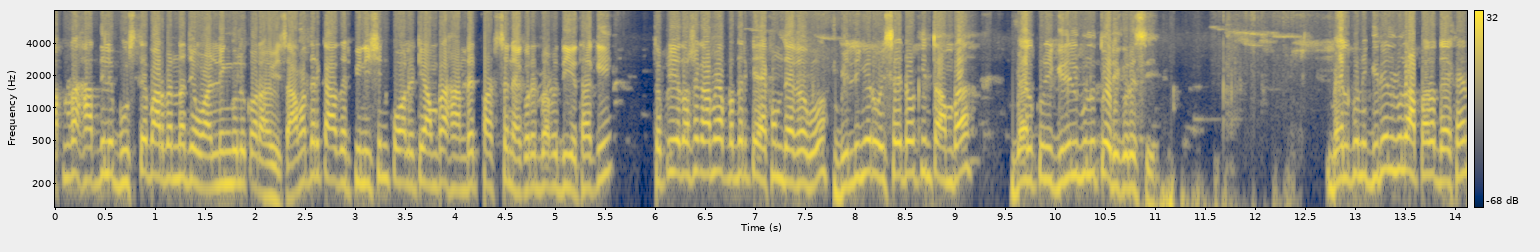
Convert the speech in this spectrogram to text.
আপনারা হাত দিলে বুঝতে পারবেন না যে ওয়ার্ল্ডিংগুলো করা হয়েছে। আমাদের কাজের ফিনিশিং কোয়ালিটি আমরা হান্ড্রেড পার্সেন্ট অ্যাকুরেট ভাবে দিয়ে থাকি। তো প্রিয় দর্শক, আমি আপনাদেরকে এখন দেখাবো বিল্ডিং এর ওই সাইডেও কিন্তু আমরা ব্যালকনি গ্রিলগুলো তৈরি করেছি। ব্যালকনি গ্রিলগুলো আপনারা দেখেন,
